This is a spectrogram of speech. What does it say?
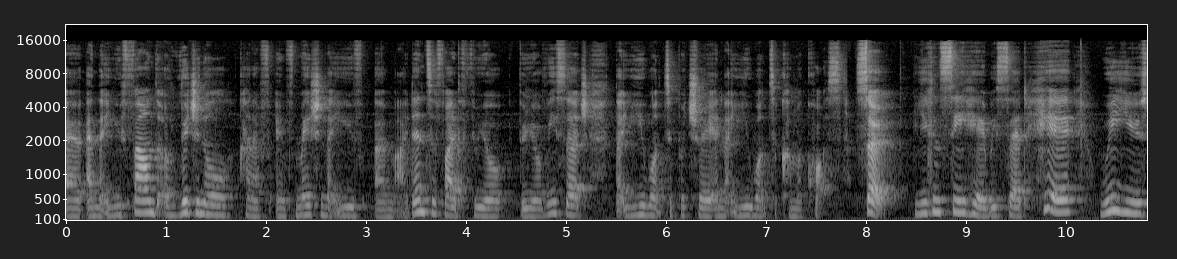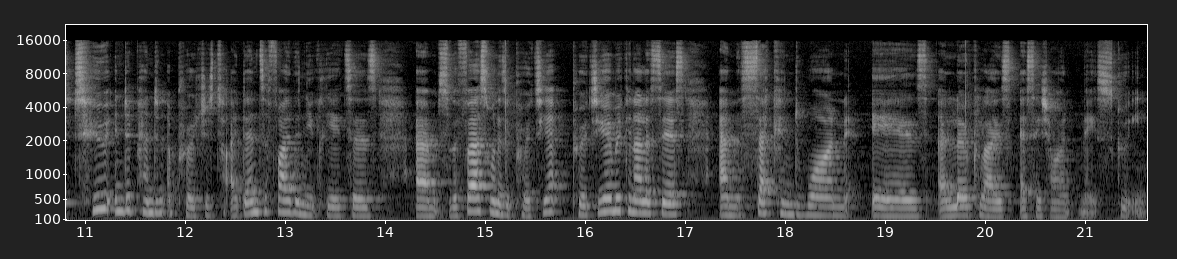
uh, and that you found the original kind of information that you've um, identified through your through your research that you want to portray and that you want to come across. So you can see here we said here we use two independent approaches to identify the nucleators. Um, so the first one is a prote proteomic analysis and the second one is a localized shRNA screen.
